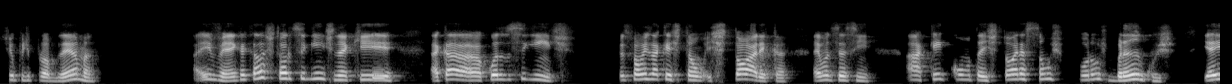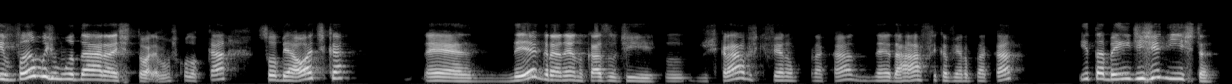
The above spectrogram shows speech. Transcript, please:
tipo de problema. Aí vem aquela história seguinte, né? Que aquela coisa do seguinte, principalmente na questão histórica, aí vamos dizer assim, ah, quem conta a história são os, foram os brancos. E aí vamos mudar a história, vamos colocar sob a ótica é, negra, né, no caso de dos escravos que vieram para cá, né, da África vieram para cá, e também indigenista.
